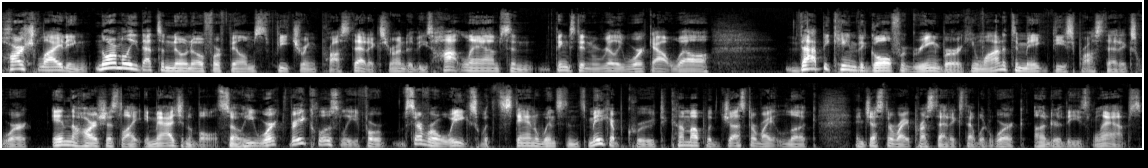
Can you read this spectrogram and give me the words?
Harsh lighting, normally that's a no no for films featuring prosthetics. You're under these hot lamps and things didn't really work out well. That became the goal for Greenberg. He wanted to make these prosthetics work in the harshest light imaginable. So he worked very closely for several weeks with Stan Winston's makeup crew to come up with just the right look and just the right prosthetics that would work under these lamps.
